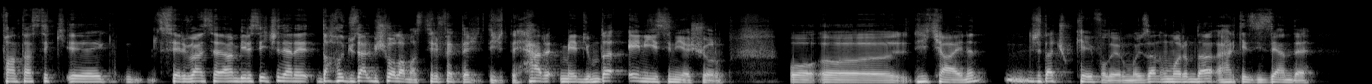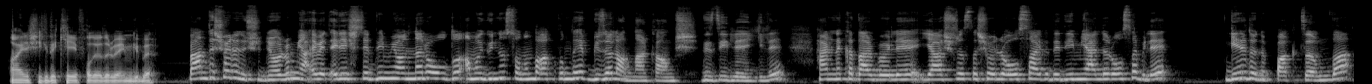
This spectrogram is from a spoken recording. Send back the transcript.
fantastik e, serüven seven birisi için yani daha güzel bir şey olamaz. Trifecta ciddi ciddi. Her medyumda en iyisini yaşıyorum. O e, hikayenin cidden çok keyif alıyorum o yüzden. Umarım da herkes izleyen de aynı şekilde keyif alıyordur benim gibi. Ben de şöyle düşünüyorum ya evet eleştirdiğim yönler oldu ama günün sonunda aklımda hep güzel anlar kalmış diziyle ilgili. Her ne kadar böyle ya şurası da şöyle olsaydı dediğim yerler olsa bile geri dönüp baktığımda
